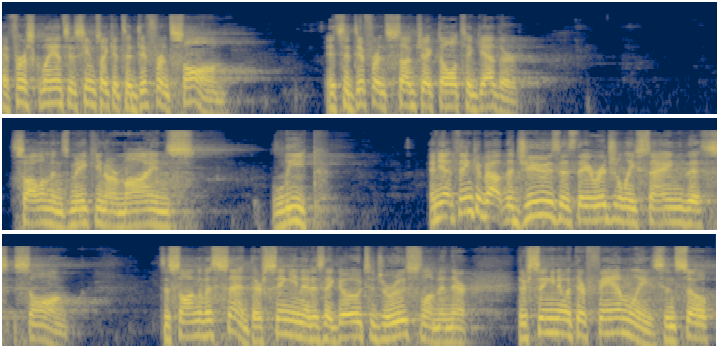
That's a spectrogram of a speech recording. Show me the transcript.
At first glance, it seems like it's a different psalm. It's a different subject altogether. Solomon's making our minds leap. And yet think about the Jews as they originally sang this song. It's a song of ascent. They're singing it as they go to Jerusalem and they're, they're singing it with their families. And so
